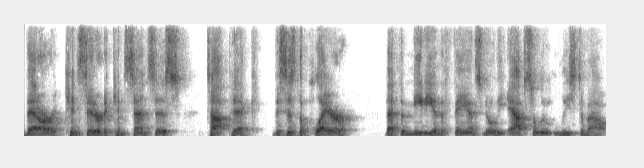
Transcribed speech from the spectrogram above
that are considered a consensus top pick, this is the player that the media and the fans know the absolute least about.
